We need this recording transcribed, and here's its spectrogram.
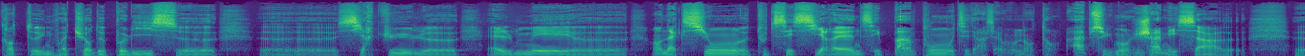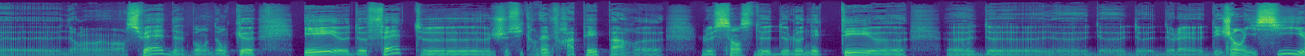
quand une voiture de police euh, circule, euh, elle met euh, en action toutes ces sirènes, ces pimpons, etc. On n'entend absolument jamais ça en Suède. Bon, donc, et de fait, je suis quand même frappé par le sens de, l'honnêteté de, des gens ici.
